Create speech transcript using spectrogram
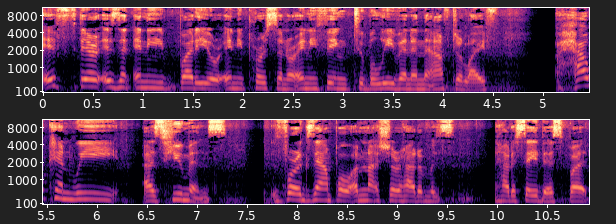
If there isn't anybody or any person or anything to believe in in the afterlife, how can we as humans, for example, I'm not sure how to, how to say this, but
